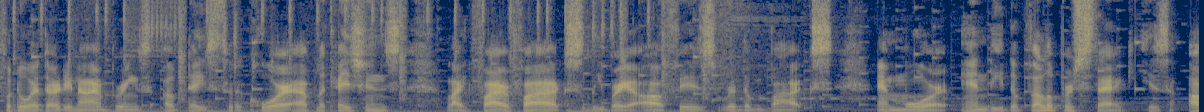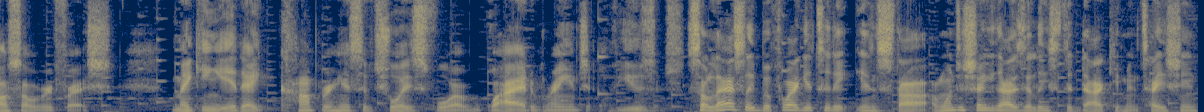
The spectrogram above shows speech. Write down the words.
Fedora 39 brings updates to the core applications like Firefox, LibreOffice, Rhythmbox, and more. And the developer stack is also refreshed making it a comprehensive choice for a wide range of users. So lastly, before I get to the install, I want to show you guys at least the documentation,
